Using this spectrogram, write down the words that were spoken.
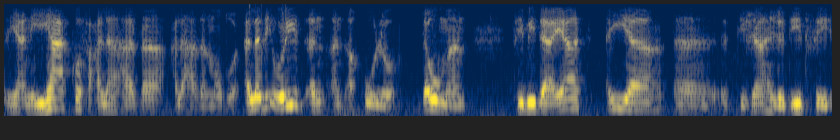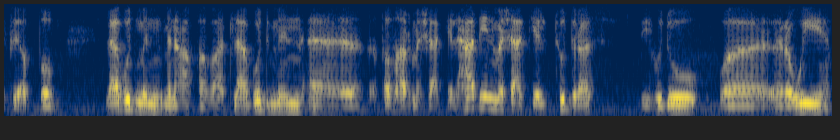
يعني يعكف على هذا على هذا الموضوع. الذي أريد ان أن أقوله دوما في بدايات أي اتجاه جديد في في الطب لابد من من عقبات لابد من آه، تظهر مشاكل. هذه المشاكل تدرس بهدوء ورويه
